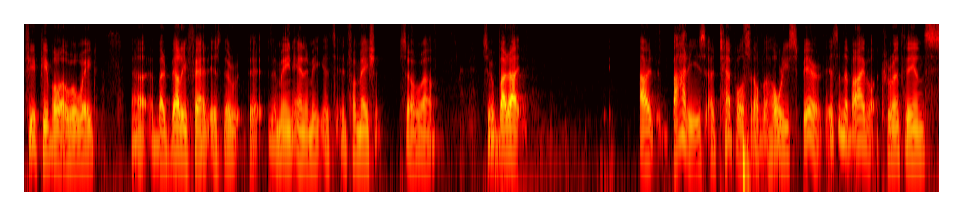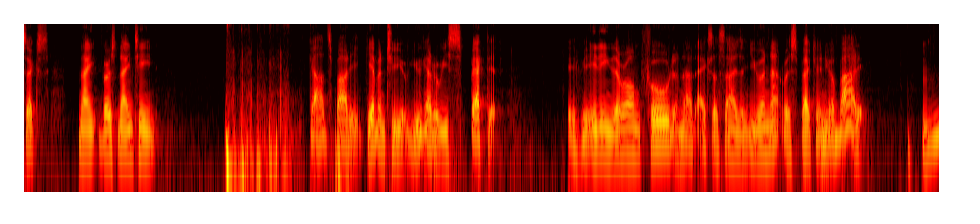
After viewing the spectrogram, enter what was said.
Few people are overweight, uh, but belly fat is the, the, the, main enemy. It's inflammation. So, uh, so, but I, our bodies are temples of the Holy Spirit. It's in the Bible, Corinthians 6, 9, verse 19. God's body given to you. You got to respect it. If you're eating the wrong food and not exercising, you are not respecting your body. Mm-hmm.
